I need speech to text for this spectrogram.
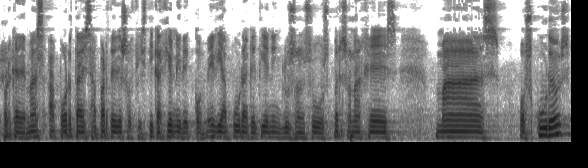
porque además aporta esa parte de sofisticación y de comedia pura que tiene incluso en sus personajes más oscuros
